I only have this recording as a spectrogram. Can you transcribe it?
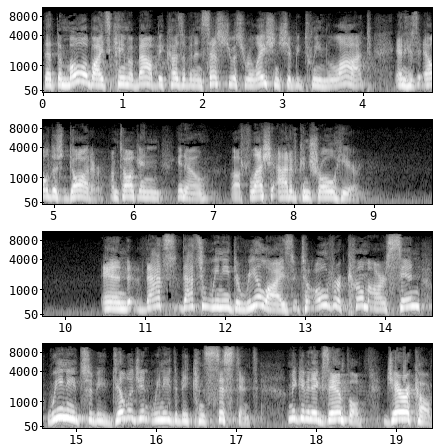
that the Moabites came about because of an incestuous relationship between Lot and his eldest daughter. I'm talking, you know, uh, flesh out of control here. And that's, that's what we need to realize. To overcome our sin, we need to be diligent, we need to be consistent. Let me give you an example Jericho.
